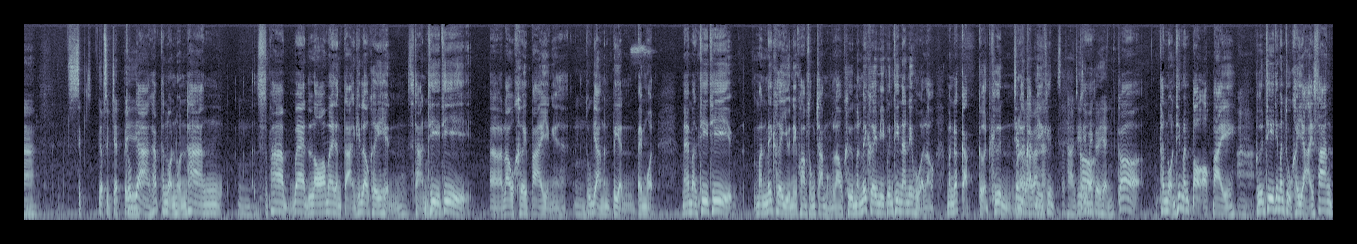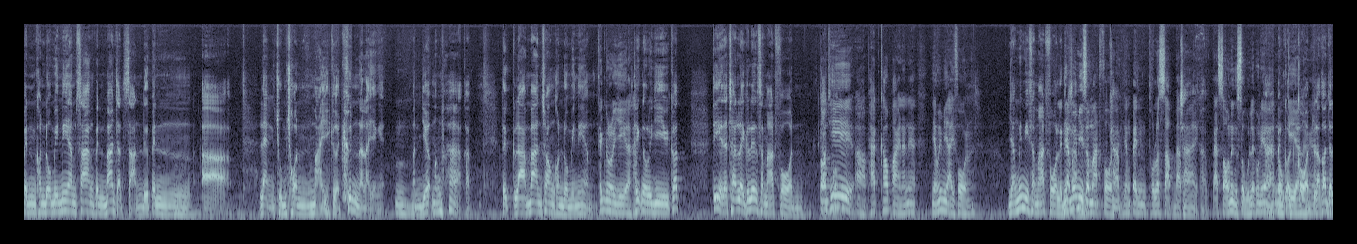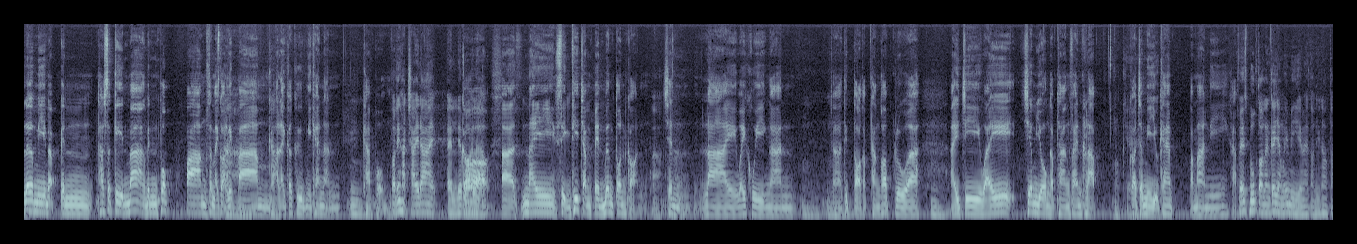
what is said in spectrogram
10เกือบ17 ปี ทุกอย่างครับถนนหนทาง สภาพแวดล้อมอะไรต่างๆ ที่เราเคยเห็นสถานที่ที่เอ่อเราเคยไปอย่างเงี้ยฮะทุกอย่างมันเปลี่ยนไปหมด แม้บางที่ที่มันไม่เคยอยู่ในความทรงจำของเรา คือมันไม่เคยมีพื้นที่นั้นในหัวเรา มันก็กลับเกิดขึ้นเช่นมัอะไรก็กลับ้างมีฮะขึ้น สถานที่ที่ไม่เคยเห็น ก็ถนนที่มันต่อออกไปอ่าพื้นที่ที่มันถูกขยายสร้างเป็นคอนโดมิเนียม สร้างเป็นบ้านจัดสรรหรือเป็นเอ่อ แหล่งชุมชนใหม่เกิดขึ้นอะไรอย่างเงี้ยมันเยอะมากๆครับ ตึกรามบ้านช่องคอนโดมิเนียม เทคโนโลยีแหละครับ เทคโนโลยีก็ที่เห็นชัดๆเลยก็เรื่องสมาร์ทโฟน ตอนครับที่ผมอ่าแพทเข้าไปนั้นเนี่ยยังไม่มี iPhone นะยังไม่มีสมาร์ทโฟนเลยด้วยังไม่มีซ้ำสมาร์ทโฟนครับยังเป็นโทรศัพท์แบบใช่ครับ8210เลยพวกนี้นะเป็นกด Nokia กดอะไรเงี้ยแล้วก็จะเริ่มมีแบบเป็น touchscreen บ้างเป็นพวก ปาล์มสมัยก่อนเรียกปาล์มครับ อะไรก็คือมีแค่นั้นครับผม ตอนนี้หัดใช้ได้เป็นเรียบก็ร้อยแล้วอ่าในสิ่งที่จำเป็นเบื้องต้นก่อนอ่าเช่นไลน์ไว้คุยงานจะติดต่อกับทางครอบครัว IG ไว้เชื่อมโยงกับทางแฟนคลับ โอเค ก็จะมีอยู่แค่ประมาณนี้ครับ Facebook ตอนนั้นก็ยังไม่มีใช่ไหมตอนที่เข้าไป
